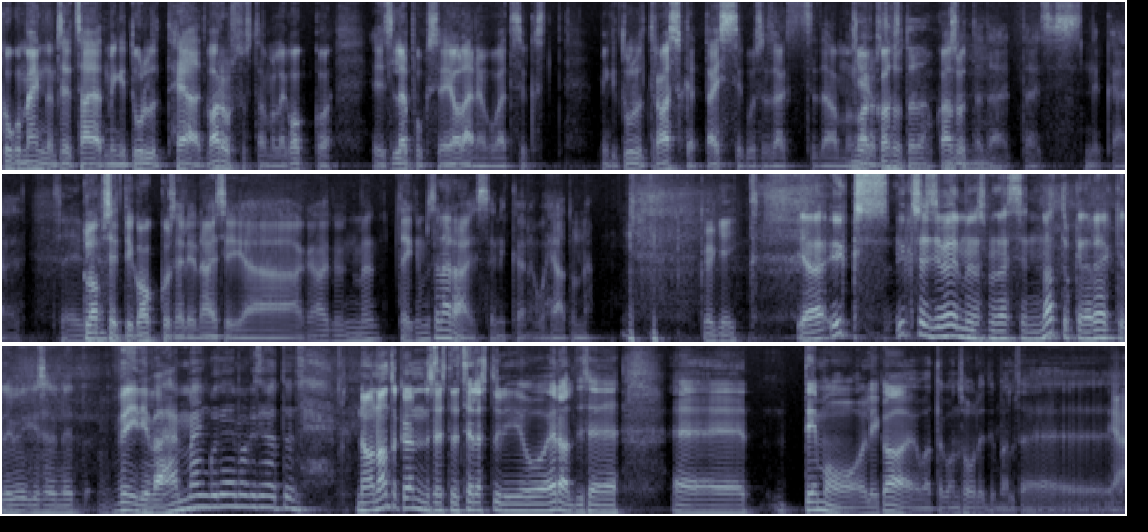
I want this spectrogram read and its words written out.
kogu mäng on see, et sa ajad mingit hullult head varustust omale kokku ja siis lõpuks ei ole nagu vaata niisugust mingit hullult rasket asja, kus sa saaksid seda oma varustust kasutada, nagu kasutada, et äh, siis niisugune klopsiti kokku selline asi ja aga me tegime selle ära ja siis on ikka nagu hea tunne. Okei. ja üks, üks asi veel, millest ma tahtsin natukene rääkida, kuigi see on nüüd veidi vähem mänguteemaga seotud, no natuke on, sest et sellest tuli ju eraldi see eh, demo oli ka ju vaata konsoolide peal see jaa,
